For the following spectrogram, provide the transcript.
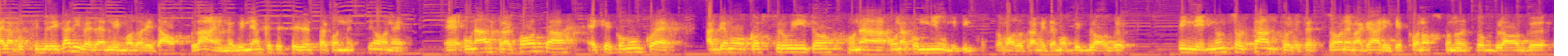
hai la possibilità di vederli in modalità offline, quindi anche se sei senza connessione. Eh, un'altra cosa è che comunque abbiamo costruito una, una community in questo modo tramite MobiBlog, quindi non soltanto le persone magari che conoscono il tuo blog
